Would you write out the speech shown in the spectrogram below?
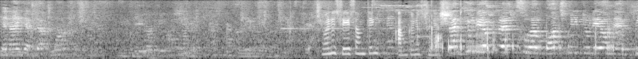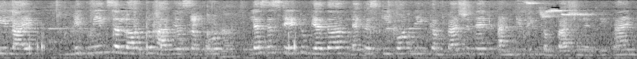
Can I get up now? You want to say something? I'm gonna finish. Thank you, dear friends who have watched me today on FB Live. It means a lot to have your support. Let us stay together. Let us keep on being compassionate and giving compassionately. Thank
